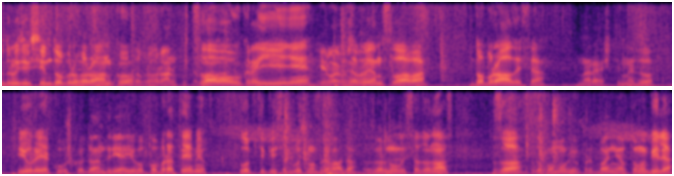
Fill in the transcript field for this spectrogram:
Що, Друзі, всім доброго ранку. Доброго ранку. Слава Україні! Героям слава. Героям слава! Добралися нарешті ми до Юри Якушко, до Андрія, його побратимів. Хлопці 58 бригада звернулися до нас за допомогою в придбанні автомобіля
